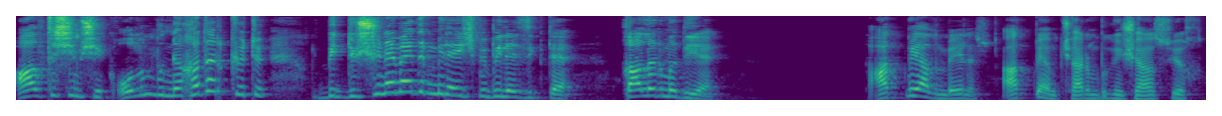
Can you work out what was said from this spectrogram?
6 şimşek. Oğlum bu ne kadar kötü. Bir düşünemedim bile hiçbir bilezikte. Kalır mı diye. Atmayalım beyler. Atmayalım. Çarın bugün şansı yok.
